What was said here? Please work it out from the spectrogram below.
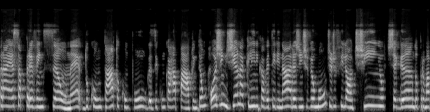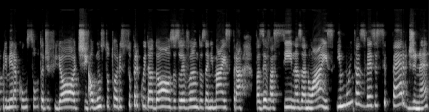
para essa prevenção, né, do contato com pulgas e com carrapato. Então, hoje em dia na clínica veterinária a gente vê um monte de filhotinho chegando para uma primeira consulta de filhote, alguns tutores super cuidadosos levando os animais para fazer vacinas anuais e muitas vezes se perde, né,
